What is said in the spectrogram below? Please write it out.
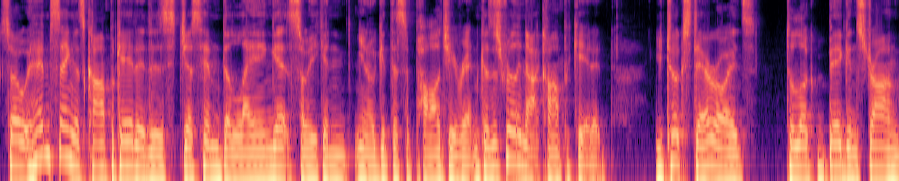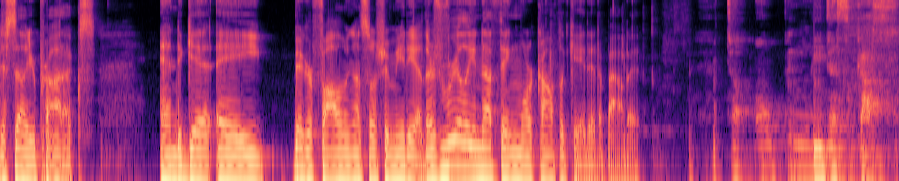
So him saying it's complicated is just him delaying it so he can, you know, get this apology written because it's really not complicated. You took steroids to look big and strong to sell your products and to get a bigger following on social media. There's really nothing more complicated about it. To openly discuss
